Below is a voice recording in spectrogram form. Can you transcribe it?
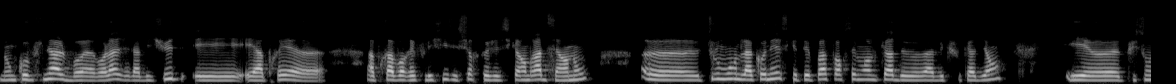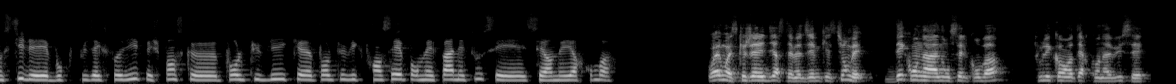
Donc au final, bah, voilà, j'ai l'habitude. Et, et après, euh, après avoir réfléchi, c'est sûr que Jessica Andrade, c'est un nom. Euh, tout le monde la connaît, ce qui n'était pas forcément le cas de, avec Choukadian. Et euh, puis son style est beaucoup plus explosif. Et je pense que pour le public, euh, pour le public français, pour mes fans et tout, c'est c'est un meilleur combat. Ouais, moi, ce que j'allais dire, c'était ma deuxième question, mais dès qu'on a annoncé le combat, tous les commentaires qu'on a vus, c'est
